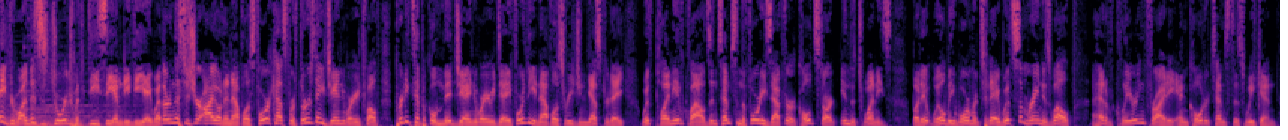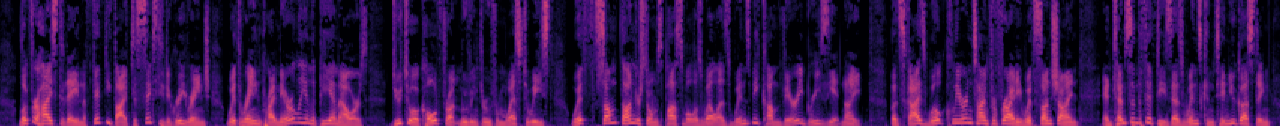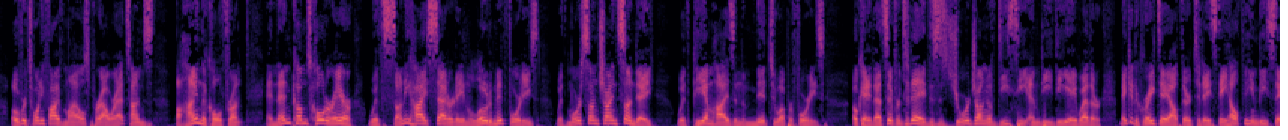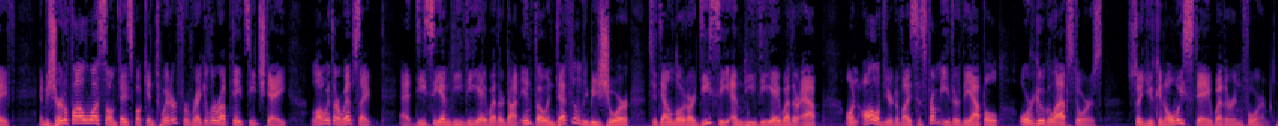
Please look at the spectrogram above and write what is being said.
Hey everyone, this is George with DCMDVA Weather, and this is your Eye on Annapolis forecast for Thursday, January 12th. Pretty typical mid-January day for the Annapolis region yesterday, with plenty of clouds and temps in the 40s after a cold start in the 20s. But it will be warmer today with some rain as well, ahead of clearing Friday and colder temps this weekend. Look for highs today in the 55 to 60 degree range, with rain primarily in the PM hours due to a cold front moving through from west to east, with some thunderstorms possible as well as winds become very breezy at night. But skies will clear in time for Friday with sunshine and temps in the 50s as winds continue gusting over 25 miles per hour at times behind the cold front. And then comes colder air with sunny highs Saturday in the low to mid 40s, with more sunshine Sunday with PM highs in the mid to upper 40s. Okay, that's it for today. This is George Young of DCMDVA Weather. Make it a great day out there today. Stay healthy and be safe. And be sure to follow us on Facebook and Twitter for regular updates each day, along with our website at dcmdvaweather.info. And definitely be sure to download our DCMDVA Weather app on all of your devices from either the Apple or Google App Stores so you can always stay weather informed.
